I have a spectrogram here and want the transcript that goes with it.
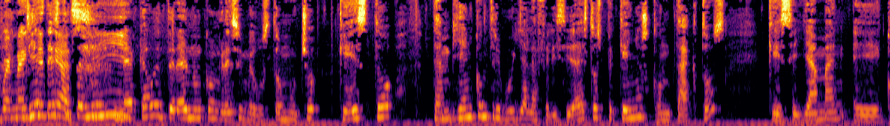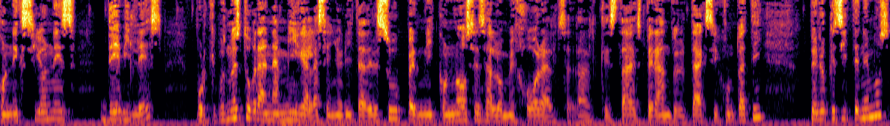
bueno, esto también me acabo de enterar en un congreso y me gustó mucho que esto también contribuye a la felicidad. Estos pequeños contactos que se llaman eh, conexiones débiles, porque pues no es tu gran amiga la señorita del súper, ni conoces a lo mejor al, que está esperando el taxi junto a ti, pero que si tenemos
